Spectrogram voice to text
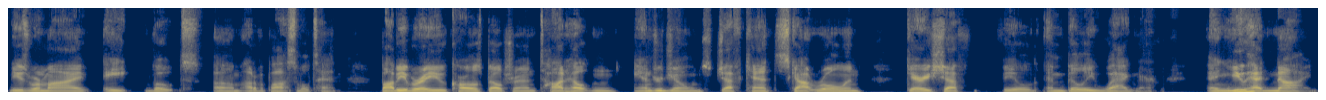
These were my eight votes um, out of a possible 10. Bobby Abreu, Carlos Beltran, Todd Helton, Andruw Jones, Jeff Kent, Scott Rolen, Gary Sheffield, and Billy Wagner. And you had nine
